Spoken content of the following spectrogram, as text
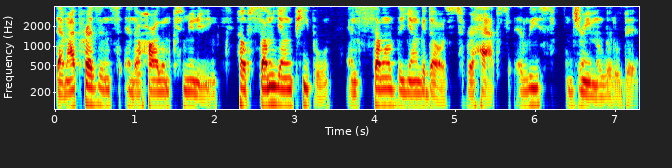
that my presence in the Harlem community helps some young people and some of the young adults to perhaps at least dream a little bit.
